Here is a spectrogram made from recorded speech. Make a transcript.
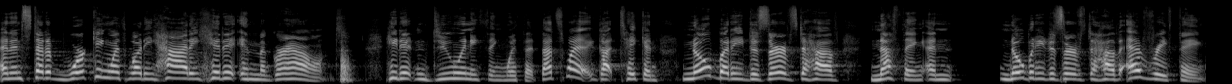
And instead of working with what he had, he hid it in the ground. He didn't do anything with it. That's why it got taken. Nobody deserves to have nothing, and nobody deserves to have everything.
